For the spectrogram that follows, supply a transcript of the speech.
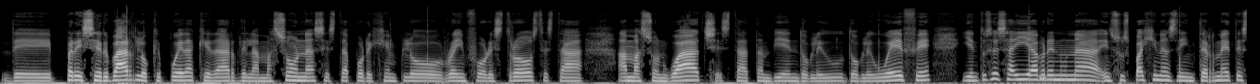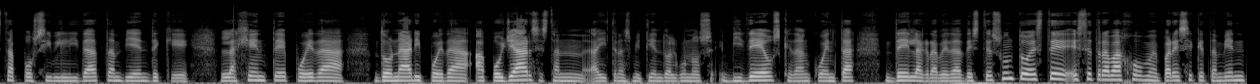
de, preservar lo que pueda quedar del Amazonas. Está, por ejemplo, Rainforest Trust, está Amazon Watch, está también WWF y entonces ahí abren una en sus páginas de internet esta posibilidad también de que la gente pueda donar y pueda apoyar. Se están ahí transmitiendo algunos videos que dan cuenta de la gravedad de este asunto. Este este trabajo me parece que también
